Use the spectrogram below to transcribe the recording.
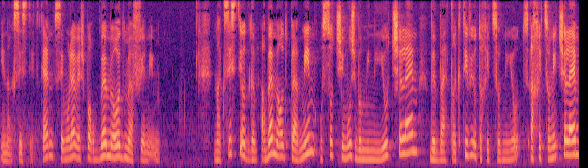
היא נרקסיסטית, כן? שימו לב, יש פה הרבה מאוד מאפיינים. נרקסיסטיות גם הרבה מאוד פעמים עושות שימוש במיניות שלהם ובאטרקטיביות החיצונית שלהם,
